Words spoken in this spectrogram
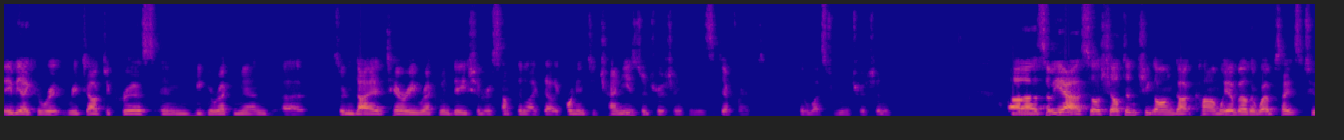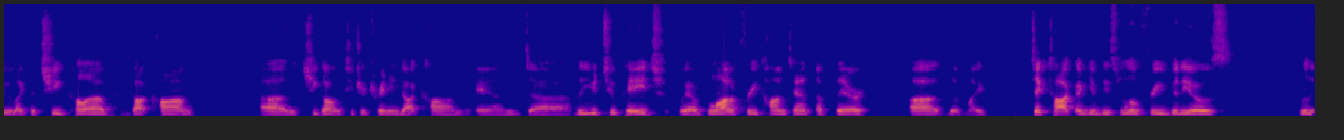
Maybe I could re- reach out to Chris and he can recommend a certain dietary recommendation or something like that according to Chinese nutrition because it's different than Western nutrition. Uh, so yeah, so sheltonqigong.com. We have other websites too, like the qiclub.com, uh, the qigongteachertraining.com, and uh, the YouTube page. We have a lot of free content up there. Uh, the, my TikTok, I give these little free videos really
